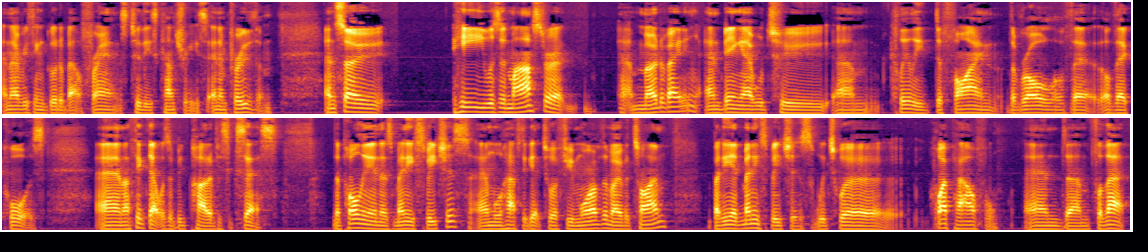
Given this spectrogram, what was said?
and everything good about France to these countries and improve them. And so he was a master at uh, motivating and being able to um, clearly define the role of their of their cause. And I think that was a big part of his success. Napoleon has many speeches, and we'll have to get to a few more of them over time. But he had many speeches which were quite powerful, and um, for that,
